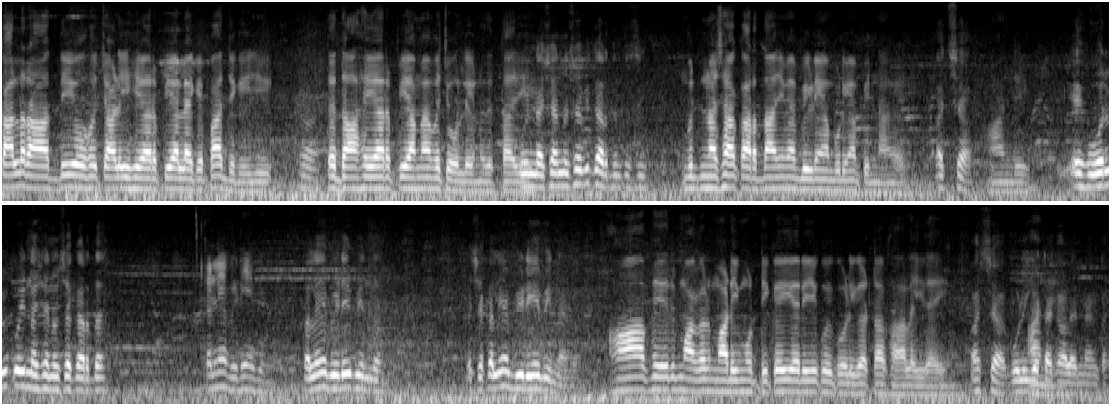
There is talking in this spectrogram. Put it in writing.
ਕੱਲ ਰਾਤ ਦੀ ਉਹ 40000 ਰੁਪਇਆ ਲੈ ਕੇ ਭੱਜ ਗਈ ਜੀ। ਹਾਂ। ਤੇ 10000 ਰੁਪਇਆ ਮੈਂ ਵਿਚੋਲੇ ਨੂੰ ਦਿੱਤਾ ਕੋਈ ਜੀ ਨਸ਼ਾ ਨੁਸ਼ਾ ਵੀ ਕਰਦੇ ਹੋ ਤੁਸੀਂ? ਨਸ਼ਾ ਕਰਦਾ ਜੀ ਮੈਂ ਬੀੜੀਆਂ ਬੁੜੀਆਂ ਪੀਣਾਗਾ ਅੱਛਾ। ਹਾਂਜੀ। ਇਹ ਹੋਰ ਵੀ ਕੋਈ ਨਸ਼ਾ ਨੁਸ਼ਾ ਕਰਦਾ? ਕੱਲੀਆਂ ਵੀਡੀਆਂ ਵੀ ਕੱਲੀਆਂ ਬੀੜੀ ਪੀਂਦਾ? ਅੱਛਾ ਕੱਲੀਆਂ ਬੀੜੀਆਂ ਪੀਂਦਾ। ਗਾ। ਹਾਂ ਫਿਰ ਮਗਰ ਮਾੜੀ ਮੋਟੀ ਕਈ ਵਾਰੀ ਕੋਈ ਗੋਲੀ ਗੱਟਾ ਖਾ ਲਈਦਾ ਜੀ। ਅੱਛਾ ਗੋਲੀ ਗੱਟਾ। ਖਾ ਲੈਣਾ ਗਾ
